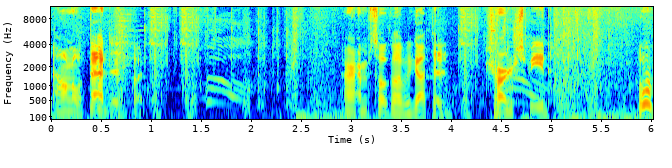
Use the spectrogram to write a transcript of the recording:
I don't know what that did, but... Alright, I'm so glad we got the charge speed. Whew!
